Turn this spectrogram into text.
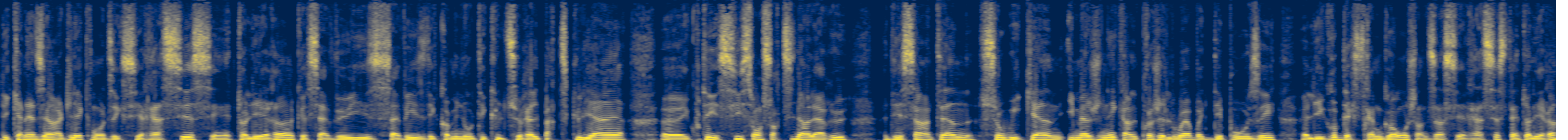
Les Canadiens anglais qui vont dire que c'est raciste, c'est intolérant, que ça vise, ça vise des communautés culturelles particulières. Euh, écoutez, s'ils sont sortis dans la rue des centaines ce week-end, imaginez quand le projet de loi va être déposé, euh, les groupes d'extrême gauche en disant c'est raciste, intolérant.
